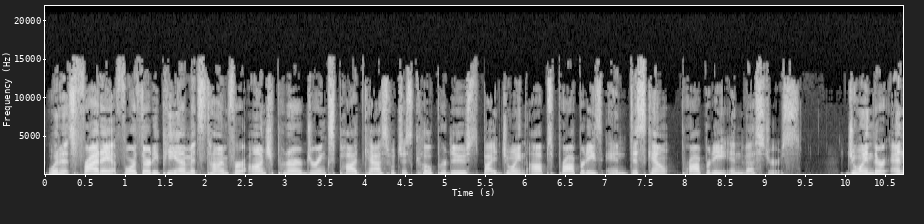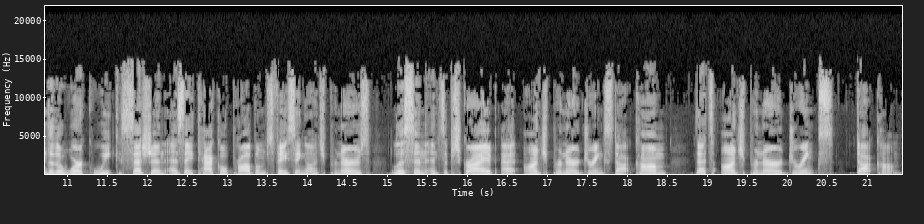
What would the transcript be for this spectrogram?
When it's Friday at 4:30 p.m., it's time for Entrepreneur Drinks podcast, which is co-produced by Joint Ops Properties and Discount Property Investors. Join their end of the work week session as they tackle problems facing entrepreneurs. Listen and subscribe at entrepreneurdrinks.com. That's entrepreneurdrinks.com.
